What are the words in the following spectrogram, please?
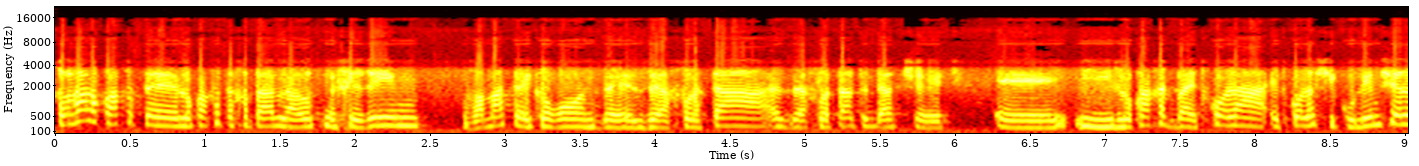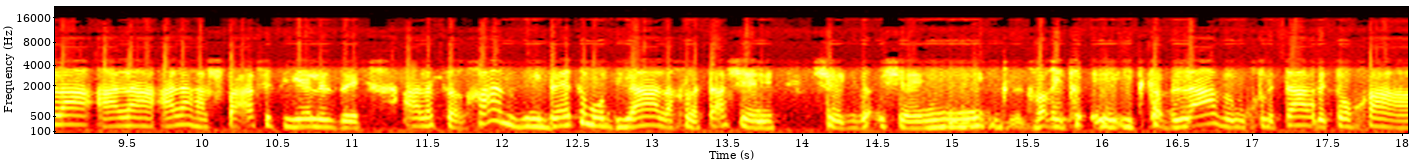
חברה לוקחת, אה, לוקחת החלטה להעלות מחירים, רמת העיקרון זה, זה החלטה, זה החלטה, את יודעת, שהיא לוקחת בה את כל, ה, את כל השיקולים שלה על, ה, על ההשפעה שתהיה לזה על הצרכן, והיא בעצם מודיעה על החלטה שכבר התקבלה והוחלטה בתוך, ה,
